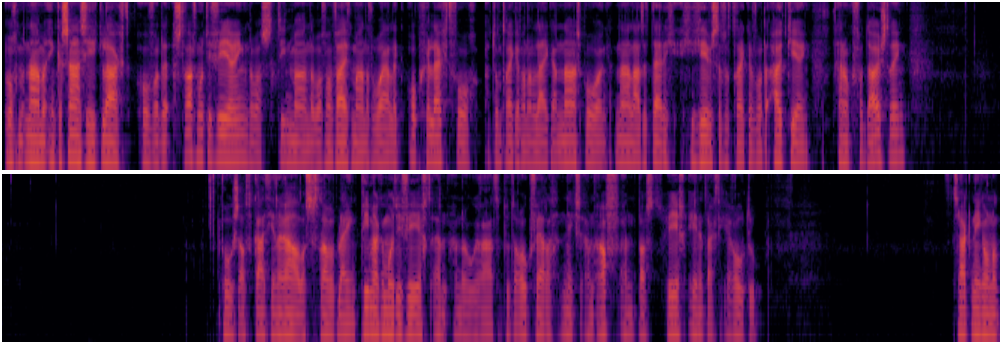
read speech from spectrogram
wordt met name in cassatie geklaagd over de strafmotivering. Er was 10 maanden, waarvan 5 maanden voorwaardelijk opgelegd voor het onttrekken van een lijk aan nasporing, het nalaten tijdig gegevens te vertrekken voor de uitkering en ook verduistering. Volgens de advocaat-generaal was de strafopleiding prima gemotiveerd en, de Hoge Raad doet daar ook verder niks aan af en past weer 81 euro toe. Zaak 900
